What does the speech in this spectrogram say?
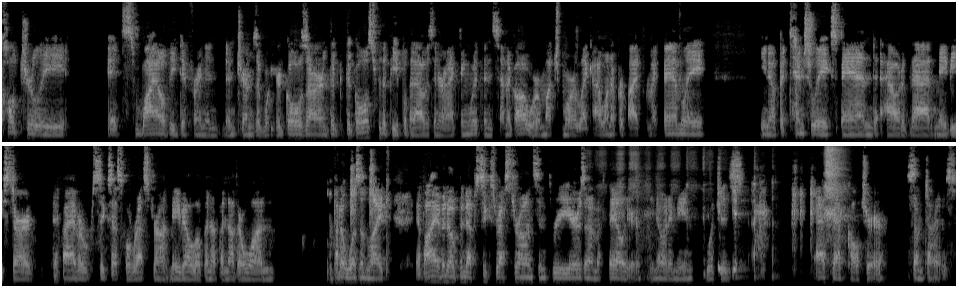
culturally, it's wildly different in, in terms of what your goals are. The, the goals for the people that I was interacting with in Senegal were much more like, I want to provide for my family, you know, potentially expand out of that, maybe start, if I have a successful restaurant, maybe I'll open up another one. But it wasn't like, if I haven't opened up six restaurants in three years, and I'm a failure. You know what I mean? Which is yeah. SF culture sometimes.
